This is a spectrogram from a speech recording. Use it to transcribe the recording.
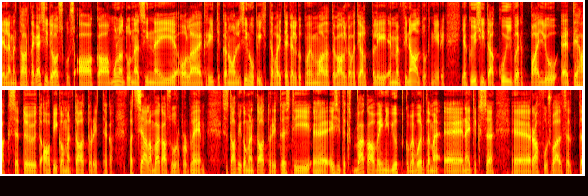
elementaarne käsitööoskus, aga mul on tunne, et siin ei ole kriitikanooli sinu pihta, vaid tegelikult võime vaadata ka algavat jalgpalli MM-finaalturniiri ja küsida, kuivõrd palju tehakse tööd abikommentaatoritega. vaat seal on väga suur probleem, sest abikommentaatorid tõesti esiteks väga veniv jutt, kui me võrdleme näiteks rahvusvaheliselt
